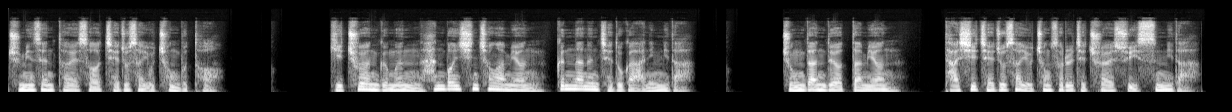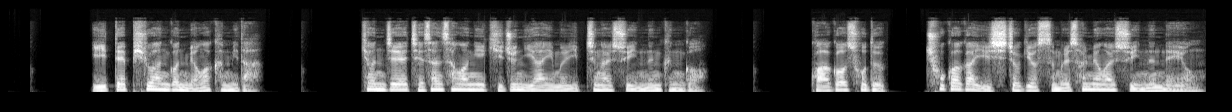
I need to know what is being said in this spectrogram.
주민센터에서 재조사 요청부터. 기초연금은 한 번 신청하면 끝나는 제도가 아닙니다. 중단되었다면 다시 재조사 요청서를 제출할 수 있습니다. 이때 필요한 건 명확합니다. 현재 재산 상황이 기준 이하임을 입증할 수 있는 근거. 과거 소득, 초과가 일시적이었음을 설명할 수 있는 내용.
